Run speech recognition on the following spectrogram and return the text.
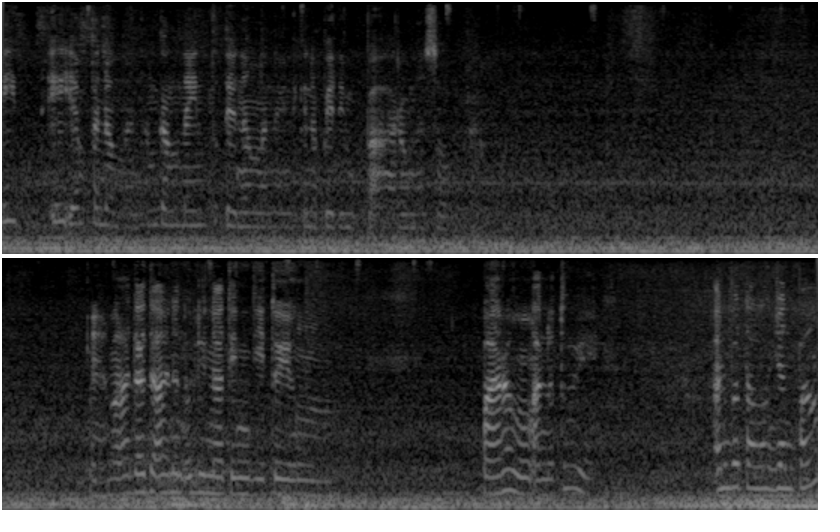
8 a.m. pa naman hanggang 9 to 10 ang ano, hindi ka na pwede magpa-araw na sobra. Eh, makadadaanan uli natin dito yung parang ano to eh. Ano ba tawag dyan pang?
